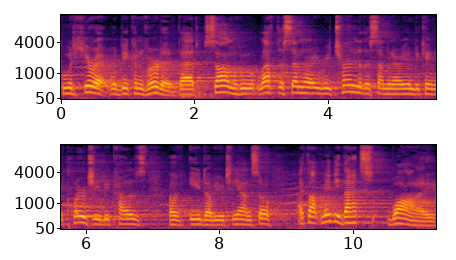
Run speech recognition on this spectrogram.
who would hear it would be converted, that some who left the seminary returned to the seminary and became clergy because of EWTN. So I thought maybe that's why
